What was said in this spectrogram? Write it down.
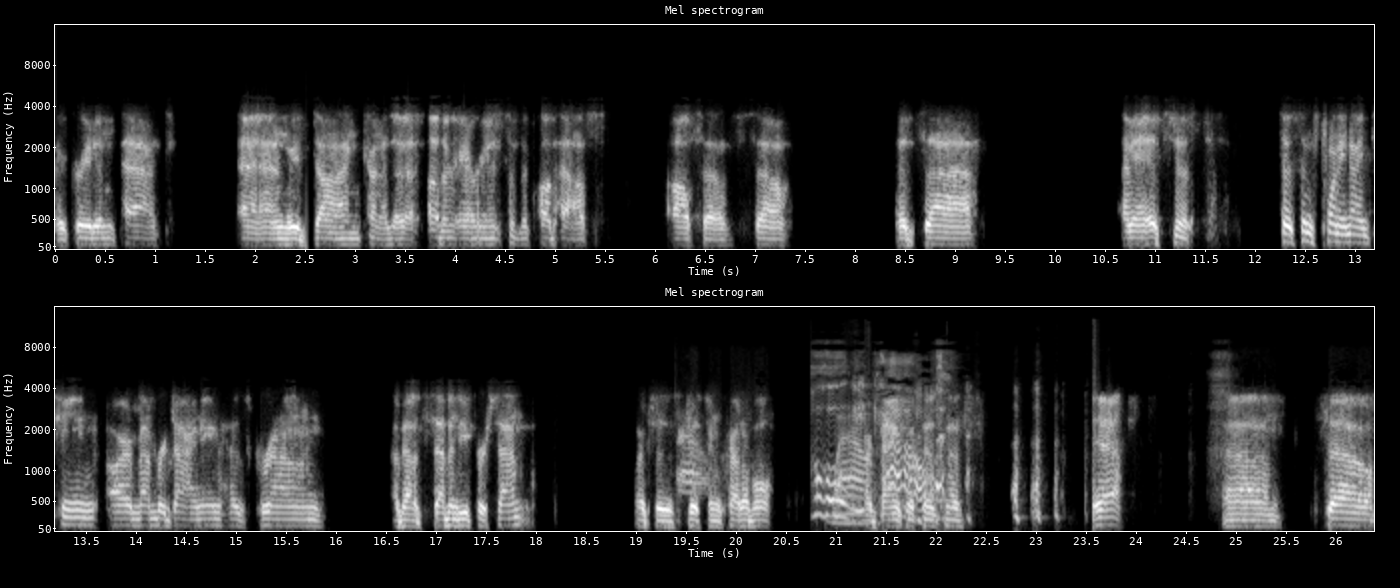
a great impact. And we've done kind of the other areas of the clubhouse also. So it's, uh, I mean, it's just, so since 2019, our member dining has grown about 70%, which is wow. just incredible. Holy our cow. banquet business. yeah. Um, so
